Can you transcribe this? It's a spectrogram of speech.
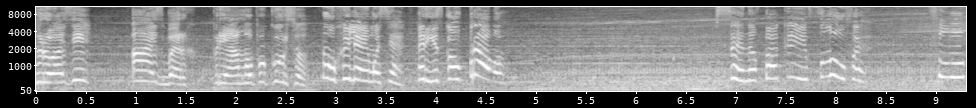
Розі, айсберг. Прямо по курсу. Ухиляємося! Різко вправо! Все навпаки, флуфе! Флу,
